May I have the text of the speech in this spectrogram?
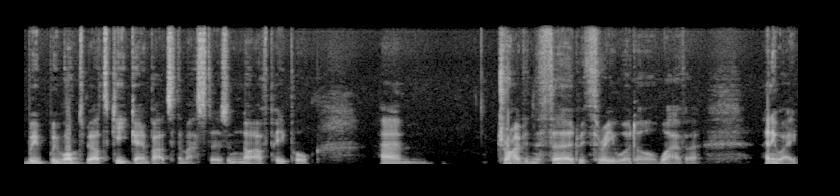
we we want to be able to keep going back to the Masters and not have people um, driving the third with three wood or whatever. Anyway,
